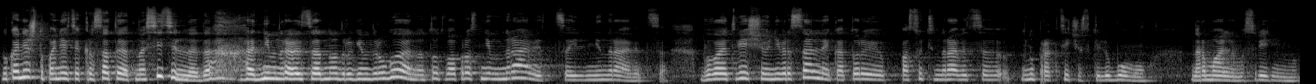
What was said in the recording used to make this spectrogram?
Ну, конечно, понятие красоты относительное, да, одним нравится одно, другим другое, но тут вопрос не нравится или не нравится. Бывают вещи универсальные, которые, по сути, нравятся, ну, практически любому нормальному, среднему,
